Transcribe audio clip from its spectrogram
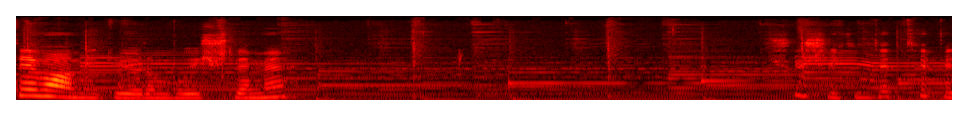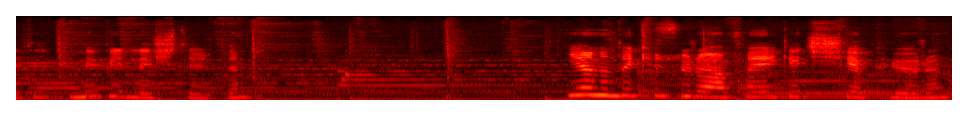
devam ediyorum bu işleme. Şu şekilde tepede ipimi birleştirdim. Yanındaki zürafaya geçiş yapıyorum.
